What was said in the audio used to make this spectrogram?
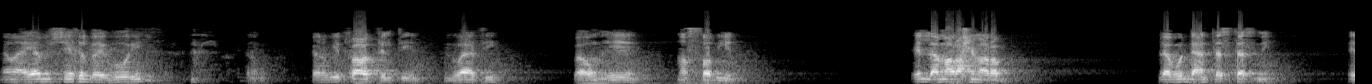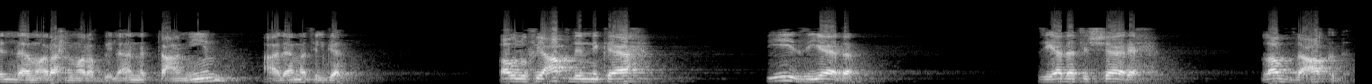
إنما أيام الشيخ البيجوري كانوا بيدفعوا التلتين. دلوقتي بقوا إيه؟ نصابين. إلا ما رحم رب. لابد أن تستثني. إلا ما رحم ربي لأن التعميم علامة الجهل. قول في عقد النكاح في زيادة. زيادة الشارح. لفظ عقد.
